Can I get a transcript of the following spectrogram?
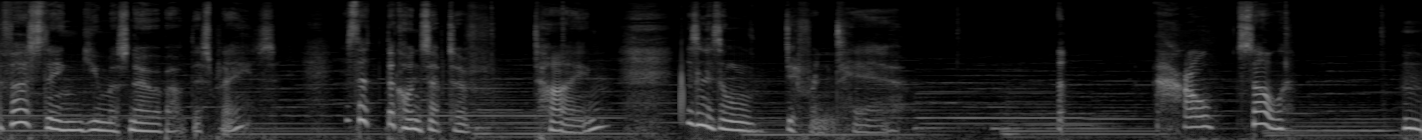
The first thing you must know about this place is that the concept of time is a little different here. How so? Hmm.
